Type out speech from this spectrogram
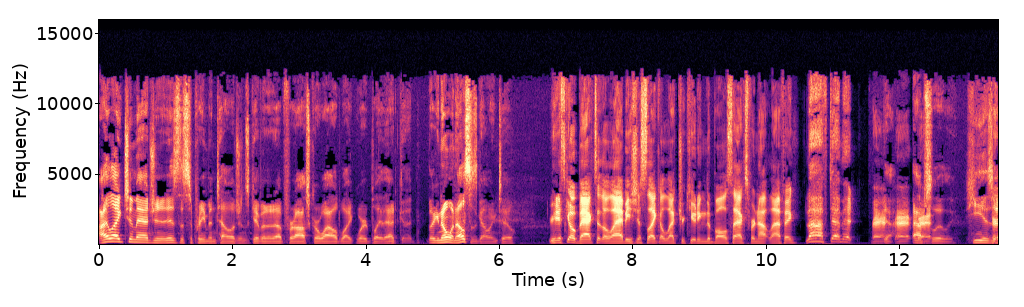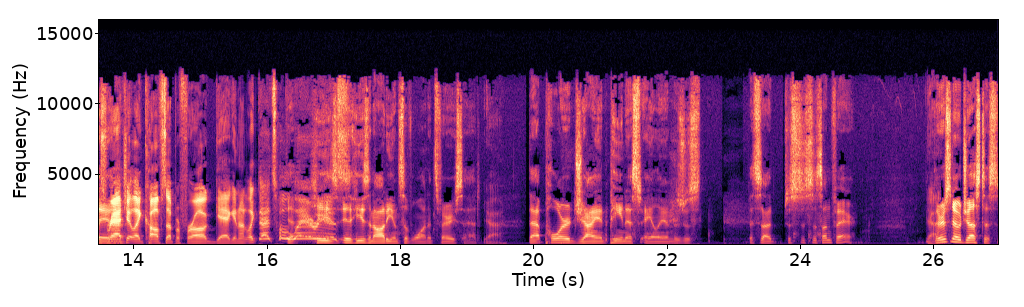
i like to imagine it is the supreme intelligence giving it up for oscar wilde like wordplay that good like no one else is going to We just go back to the lab. He's just like electrocuting the ball sacks for not laughing. Laugh, damn it. yeah absolutely he is Nurse a uh, Ratched like coughs up a frog, gagging on it. Like that's Yeah, hilarious. he's he's an audience of one. It's very sad. yeah. That poor giant penis alien is just it's uh, just it's just unfair. yeah. There is no justice.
